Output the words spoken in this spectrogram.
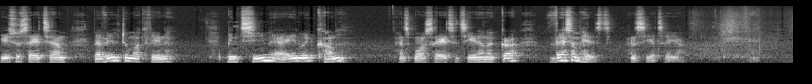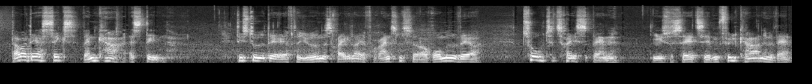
Jesus sagde til ham, hvad vil du mig kvinde? Min time er endnu ikke kommet. Hans mor sagde til tjenerne, gør hvad som helst, han siger til jer. Der var der seks vandkar af sten. De stod derefter jødernes regler af forrenselse og rummede hver to til tre spande. Jesus sagde til dem, fyld karne med vand,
